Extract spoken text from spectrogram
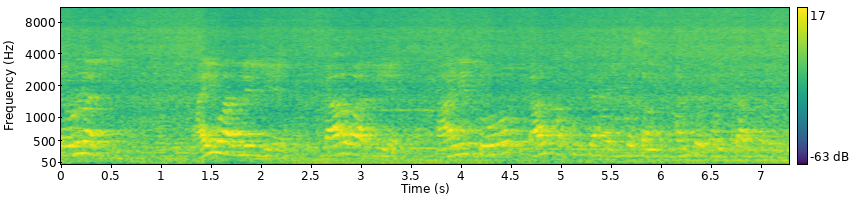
तरुणाची आई वारलेली आहे काल वारली आहे आणि तो कालपासून त्या आईचं सं अंत्यसंस्कार करत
